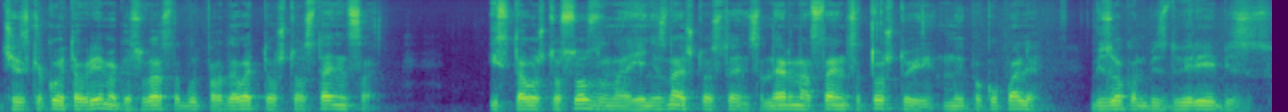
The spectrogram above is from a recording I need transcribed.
через какое-то время государство будет продавать то, что останется из того, что создано, я не знаю, что останется. Наверное, останется то, что и мы покупали без окон, без дверей, без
